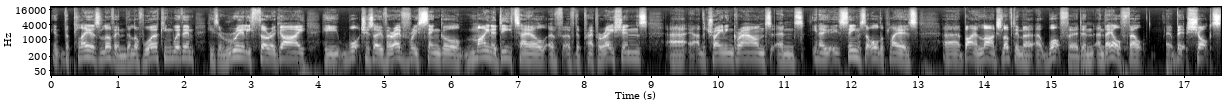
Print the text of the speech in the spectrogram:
The players love him. They love working with him. He's a really thorough guy. He watches over every single minor detail of, of the preparations uh, at the training ground. And, you know, it seems that all the players, uh, by and large, loved him at, at Watford. And, and they all felt a bit shocked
